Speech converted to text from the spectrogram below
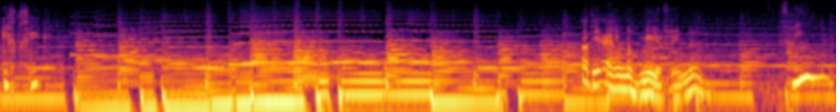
Echt gek. Had hij eigenlijk nog meer vrienden? Vrienden.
